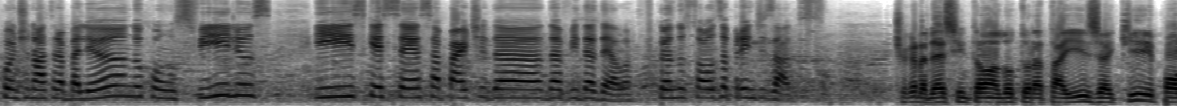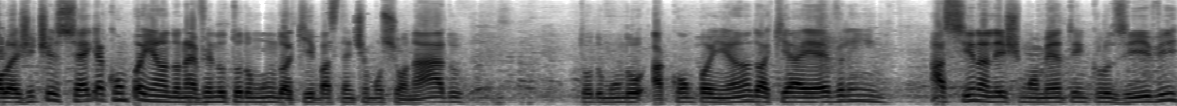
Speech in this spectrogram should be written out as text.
continuar trabalhando com os filhos e esquecer essa parte da, da vida dela, ficando só os aprendizados. Te agradece então a doutora Thaís aqui, Paulo. A gente segue acompanhando, né? Vendo todo mundo aqui bastante emocionado, todo mundo acompanhando. Aqui a Evelyn assina neste momento, inclusive,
